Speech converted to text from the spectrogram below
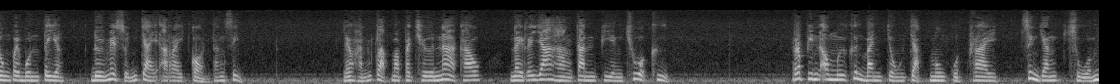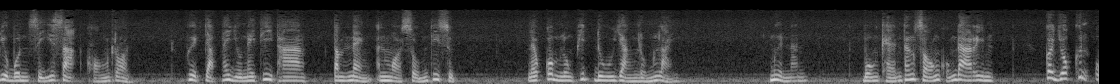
ลงไปบนเตียง โดยไม่สนใจอะไรก่อนทั้งสิ้น แล้วหันกลับมาเผชิญหน้าเขาในระยะห่างกันเพียงชั่วคืบระพินเอามือขึ้นบรรจงจัดมงกุฎไพร ซึ่งยังสวมอยู่บนศีรษะของรอน เพื่อจับให้อยู่ในที่ทางตำแหน่งอันเหมาะสมที่สุด แล้วก้มลงพิษดูอย่างหลงไหล เมื่อนนั้นวงแขนทั้งสองของดาริน ก็ยกขึ้นโอ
